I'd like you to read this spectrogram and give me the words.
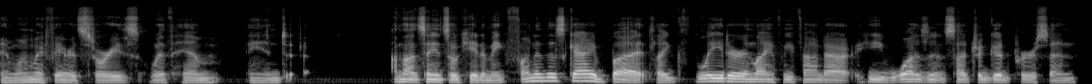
And one of my favorite stories with him, and I'm not saying it's okay to make fun of this guy, but like later in life, we found out he wasn't such a good person.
